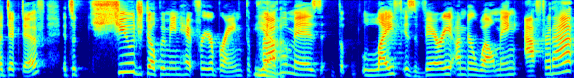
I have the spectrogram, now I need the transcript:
addictive. It's a huge dopamine hit for your brain. The Yeah. problem is the life is very underwhelming after that.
